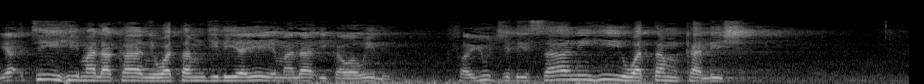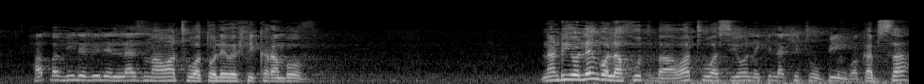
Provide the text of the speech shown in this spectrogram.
yatihi malakani watamjilia yeye malaika wawili. Fayujlisanihi watamkalishi. Hapa vile vile lazima watu watolewe fikra mbovu na ndiyo lengo la khutba watu wasione kila kitu upingwa kabisa.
